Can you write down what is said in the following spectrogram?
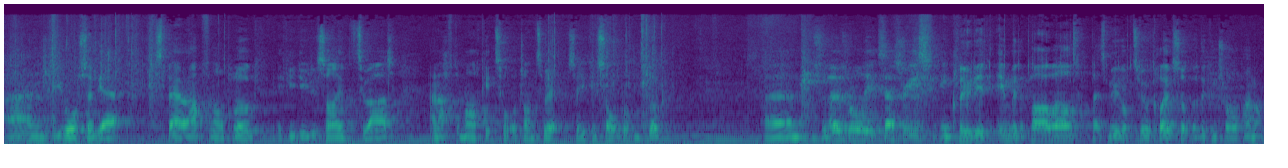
And you also get a spare Amphenol plug if you do decide to add an aftermarket torch onto it so you can solder and plug. Um, so those are all the accessories included in with the Parweld. Let's move up to a close-up of the control panel.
